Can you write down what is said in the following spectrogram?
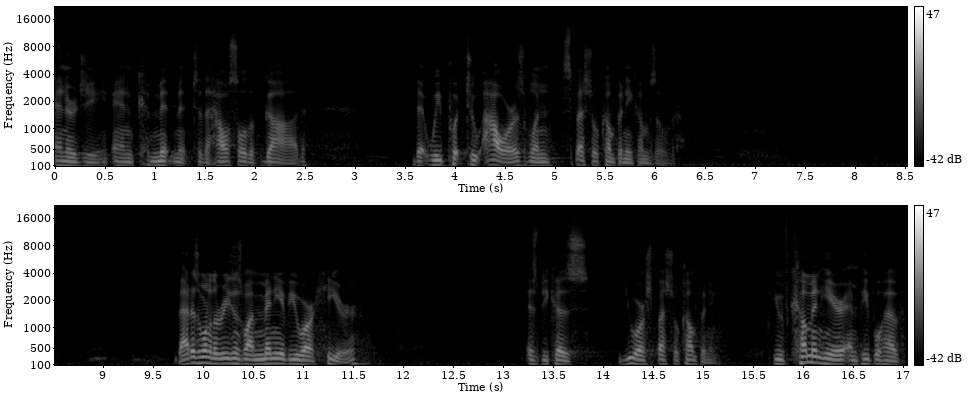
energy and commitment to the household of God that we put to ours when special company comes over? That is one of the reasons why many of you are here, is because you are special company. You've come in here and people have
